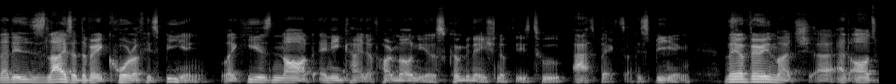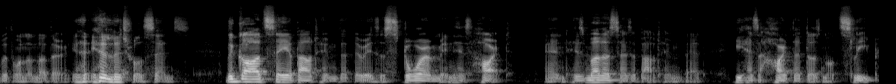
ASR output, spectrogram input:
that is lies at the very core of his being. Like he is not any kind of harmonious combination of these two aspects of his being. They are very much uh, at odds with one another in a, in a literal sense. The gods say about him that there is a storm in his heart, and his mother says about him that he has a heart that does not sleep.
